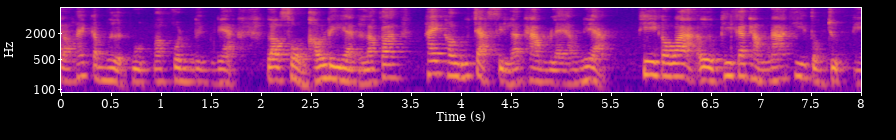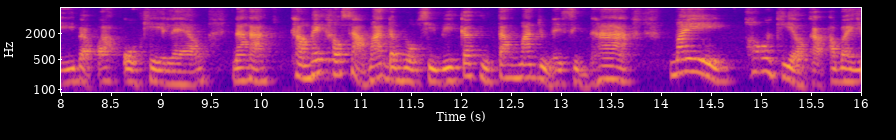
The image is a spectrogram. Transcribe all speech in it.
เราให้กำเนิดบุตรมาคนหนึ่งเนี่ย เราส่งเขาเรียนแล้วก็ให้เขารู้จักศีลธรรมแล้วเนี่ยพี่ก็ว่าเออพี่ก็ทำหน้าที่ตรงจุดนี้แบบว่าโอเคแล้วนะคะทำให้เขาสามารถดำรงชีวิตก็คือตั้งมั่นอยู่ในศีลห้าไม่ข้องเกี่ยวกับอบาย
